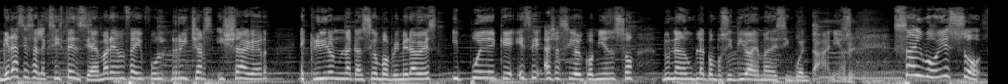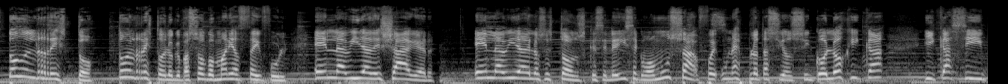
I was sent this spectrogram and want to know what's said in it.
gracias a la existencia de Marian Faithfull, Richards y Jagger escribieron una canción por primera vez y puede que ese haya sido el comienzo de una dupla compositiva de más de 50 años. Sí. Salvo eso, todo el resto, todo el resto de lo que pasó con Marian Faithfull en la vida de Jagger, en la vida de los Stones, que se le dice como musa, fue una explotación psicológica y casi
